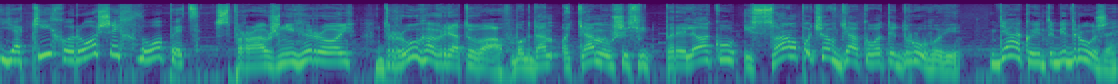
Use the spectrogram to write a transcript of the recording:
Який хороший хлопець. Справжній герой, друга врятував. Богдан, отямившись від переляку, і сам почав дякувати другові. Дякую тобі, друже.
